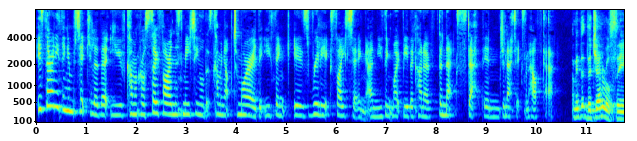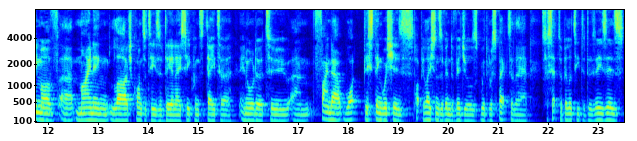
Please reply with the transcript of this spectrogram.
Is there anything in particular that you've come across so far in this meeting or that's coming up tomorrow that you think is really exciting and you think might be the kind of the next step in genetics and healthcare? I mean, the, the general theme of uh, mining large quantities of DNA sequence data in order to um, find out what distinguishes populations of individuals with respect to their susceptibility to diseases,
